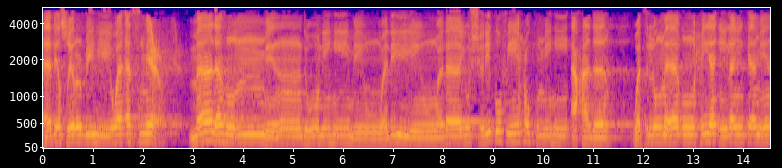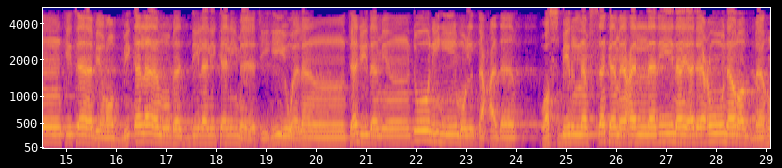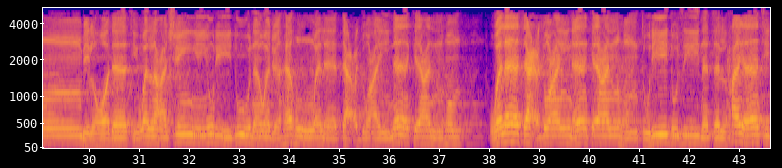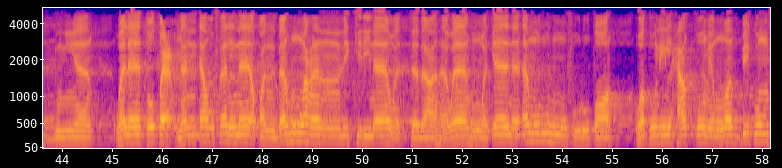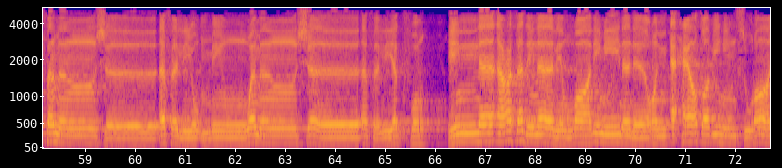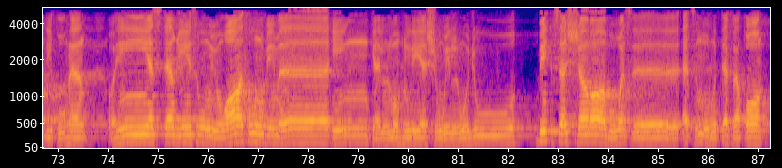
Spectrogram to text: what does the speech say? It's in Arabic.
أبصر به وأسمع ما لهم من دونه من ولي ولا يشرك في حكمه أحدا واتل ما أوحي إليك من كتاب ربك لا مبدل لكلماته ولن تجد من دونه ملتحدا واصبر نفسك مع الذين يدعون ربهم بالغداة والعشي يريدون وجهه ولا تعد عيناك عنهم ولا تعد عيناك عنهم تريد زينة الحياة الدنيا ولا تطع من أغفلنا قلبه عن ذكرنا واتبع هواه وكان أمره فرطا وقل الحق من ربكم فمن شاء فليؤمن ومن شاء فليكفر إنا أعتدنا للظالمين نارا أحاط بهم سرادقها وإن يستغيثوا يغاثوا بماء كالمهل يشوي الوجوه بئس الشراب وساءت مرتفقا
